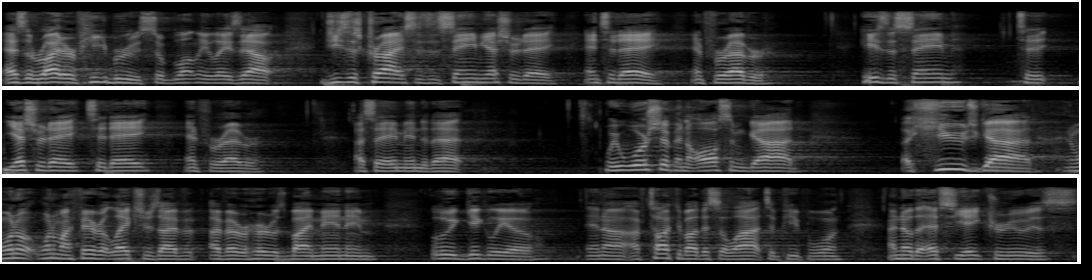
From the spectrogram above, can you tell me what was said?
as the writer of Hebrews so bluntly lays out, Jesus Christ is the same yesterday and today and forever. He's the same to yesterday, today, and forever. I say amen to that. We worship an awesome God, a huge God. And one of, one of my favorite lectures I've, I've ever heard was by a man named Louis Giglio. And uh, I've talked about this a lot to people. I know the FCA crew is,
